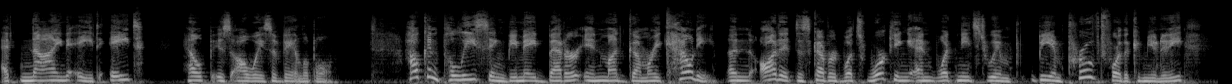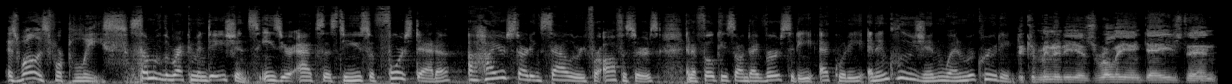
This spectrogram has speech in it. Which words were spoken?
at 988. Help is always available. How can policing be made better in Montgomery County? An audit discovered what's working and what needs to imp- be improved for the community as well as for police. Some of the recommendations easier access to use of force data, a higher starting salary for officers, and a focus on diversity, equity, and inclusion when recruiting. The community is really engaged in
